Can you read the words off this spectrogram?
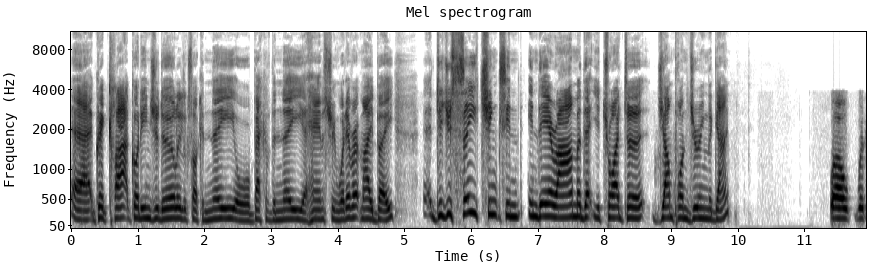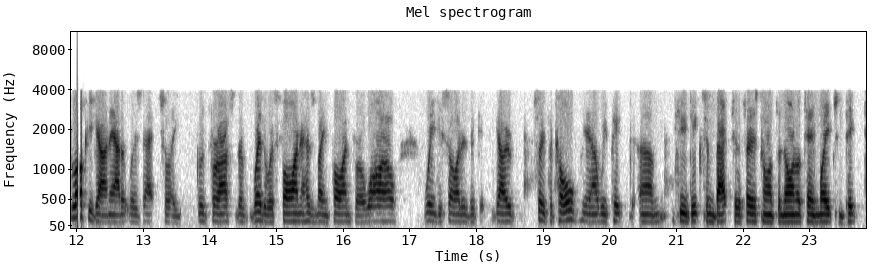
Uh, Greg Clark got injured early, looks like a knee or back of the knee, a hamstring, whatever it may be. Uh, did you see chinks in, in their armour that you tried to jump on during the game? Well, with Lockie going out, it was actually good for us. The weather was fine. It hasn't been fine for a while. We decided to go super tall. You know, we picked um, Hugh Dixon back for the first time for nine or ten weeks and picked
